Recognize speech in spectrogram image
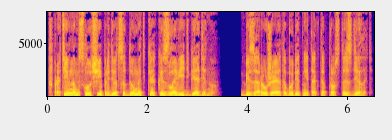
В противном случае придется думать, как изловить гадину. Без оружия это будет не так-то просто сделать.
